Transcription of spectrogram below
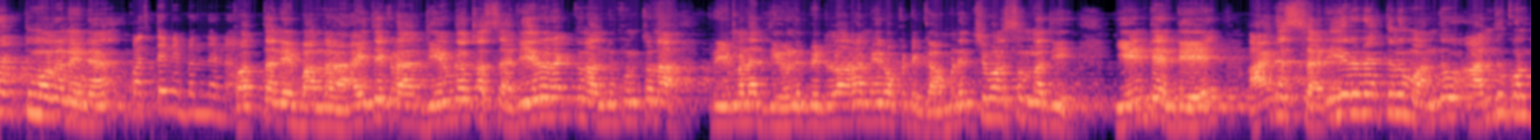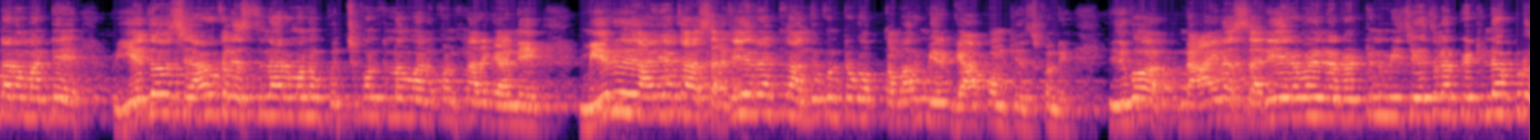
రక్తం వలనైనా కొత్త నిబంధన. కొత్త నిబంధన. అయితే ఇక్కడ దేవుడి యొక్క శరీర రక్తం అందుకుంటున్న ప్రియమైన దేవుని బిడ్డలారా మీరు ఒకటి గమనించవలసి ఉన్నది ఏంటంటే ఆయన శరీర రక్తం అందు అందుకుంటున్నామంటే ఏదో సేవకులు ఇస్తున్నారు మనం పుచ్చుకుంటున్నాం అనుకుంటున్నారు కానీ మీరు ఆ యొక్క శరీర రక్తం అందుకుంటూ ఒక్క మారు మీరు జ్ఞాపకం చేసుకోండి. ఇదిగో నా ఆయన శరీరమైన రొట్టెని మీ చేతిలో పెట్టినప్పుడు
